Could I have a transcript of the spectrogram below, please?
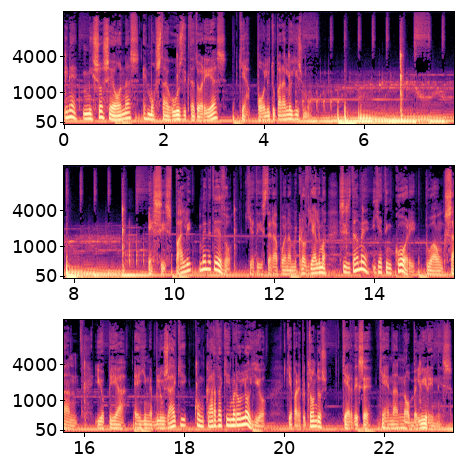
είναι μισός αιώνας αιμοσταγούς δικτατορίας και απόλυτου παραλογισμού. Εσείς πάλι μένετε εδώ, γιατί ύστερα από ένα μικρό διάλειμμα συζητάμε για την κόρη του Αung Σαν, η οποία έγινε μπλουζάκι, κονκάρδα και ημερολόγιο και παρεπιπτόντος κέρδισε και ένα Νόμπελ Ειρήνης.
